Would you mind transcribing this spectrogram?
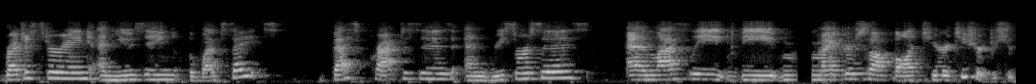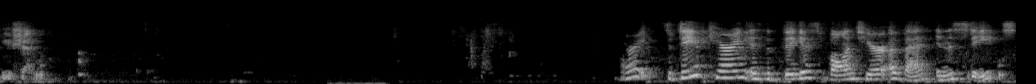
registering and using the website, best practices and resources, and lastly, the Microsoft Volunteer t-shirt distribution. All right, so Day of Caring is the biggest volunteer event in the state.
